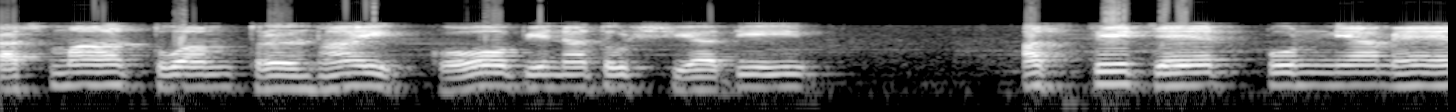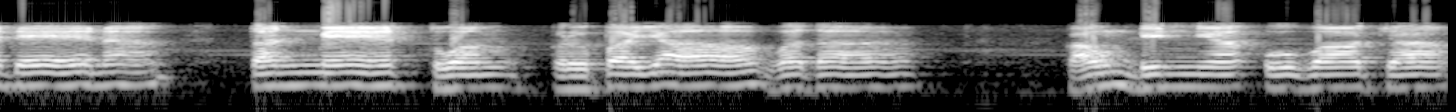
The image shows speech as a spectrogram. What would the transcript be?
कस्मात् त्वं तृणैः कोऽपि न तुष्यति। अस्ति चेत् पुण्यमेतेन तन्मे त्वं कृपया वद। कौण्डिन्य उवाच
